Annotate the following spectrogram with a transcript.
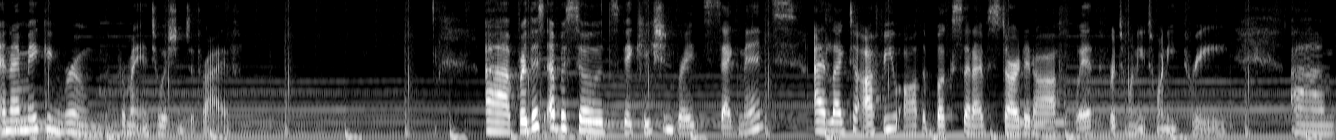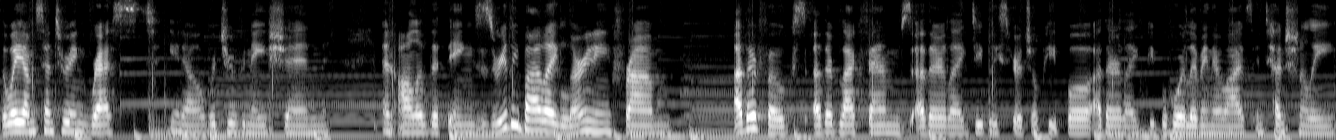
and I'm making room for my intuition to thrive. Uh, for this episode's Vacation Braids segment, I'd like to offer you all the books that I've started off with for 2023. Um, the way I'm centering rest, you know, rejuvenation, and all of the things is really by like learning from other folks, other black femmes, other like deeply spiritual people, other like people who are living their lives intentionally,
